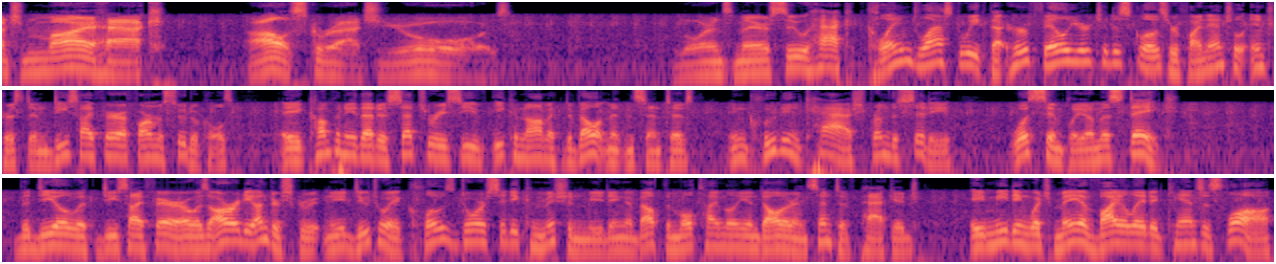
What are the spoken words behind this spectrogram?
scratch my hack, I'll scratch yours. Lawrence Mayor Sue Hack claimed last week that her failure to disclose her financial interest in Deciphera Pharmaceuticals, a company that is set to receive economic development incentives, including cash from the city, was simply a mistake. The deal with Deciphera was already under scrutiny due to a closed door city commission meeting about the multi-million dollar incentive package, a meeting which may have violated Kansas law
